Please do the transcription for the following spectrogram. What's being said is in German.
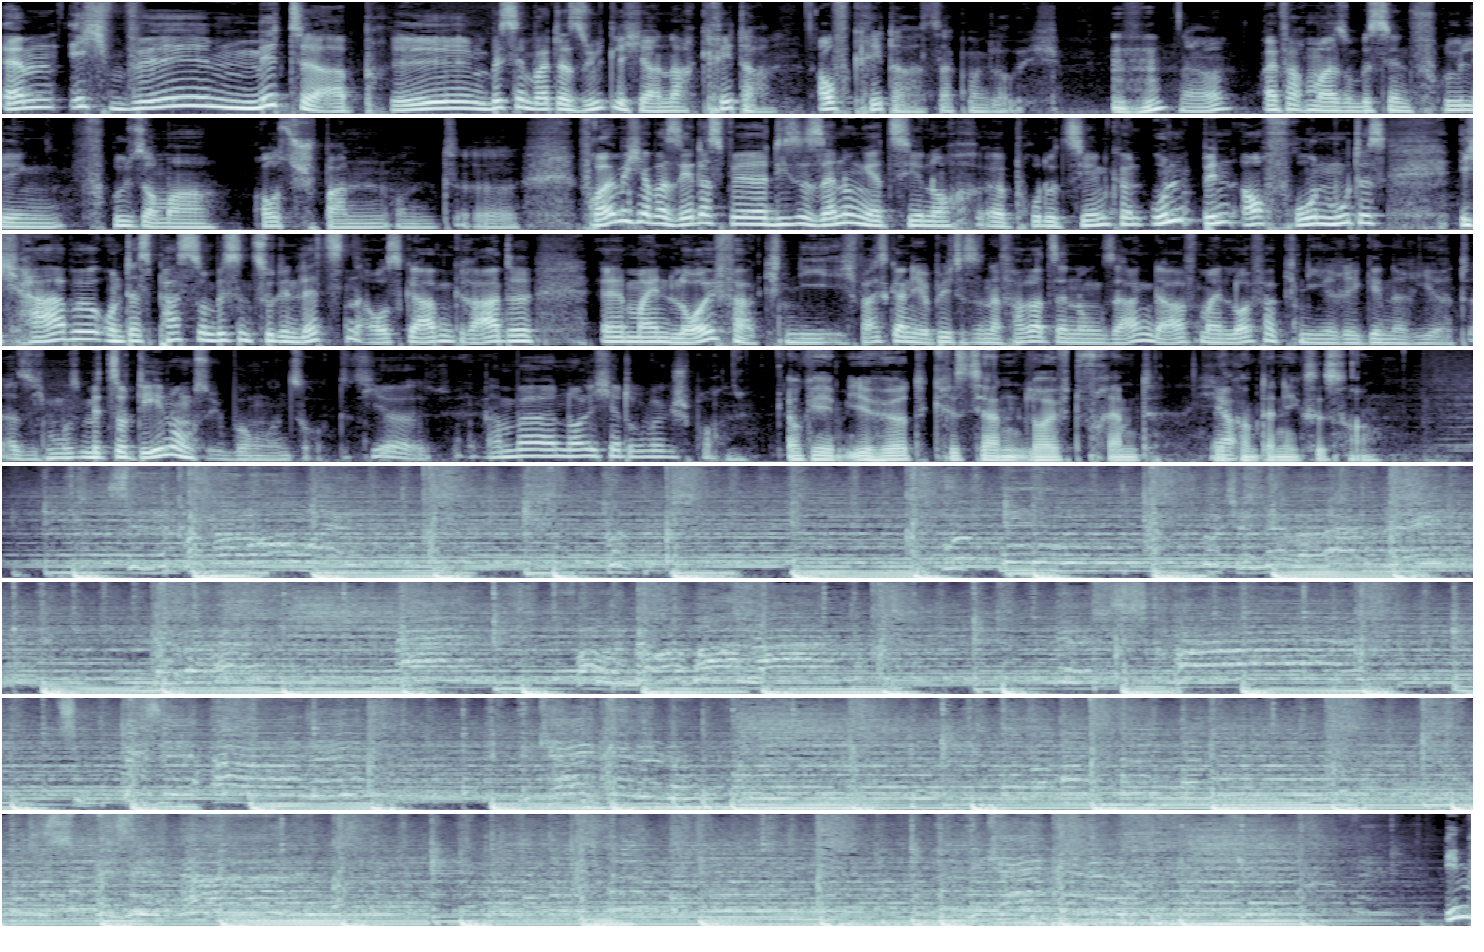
Ähm, ich will Mitte April ein bisschen weiter südlicher nach Kreta. Auf Kreta, sagt man, glaube ich. Mhm. Ja, einfach mal so ein bisschen Frühling, Frühsommer ausspannen und äh, freue mich aber sehr, dass wir diese Sendung jetzt hier noch äh, produzieren können und bin auch frohen Mutes. Ich habe, und das passt so ein bisschen zu den letzten Ausgaben, gerade äh, mein Läuferknie, ich weiß gar nicht, ob ich das in der Fahrradsendung sagen darf, mein Läuferknie regeneriert. Also ich muss mit so Dehnungsübungen und so. Das hier haben wir neulich ja drüber gesprochen. Okay, ihr hört, Christian läuft fremd. Hier ja. kommt der nächste Song.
